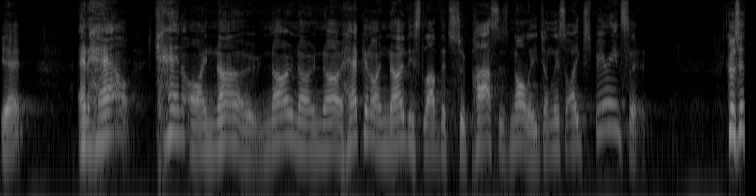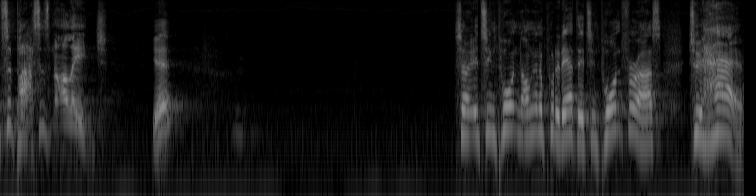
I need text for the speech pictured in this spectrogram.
Yeah? And how can I know? No, no, no. How can I know this love that surpasses knowledge unless I experience it? Because it surpasses knowledge. Yeah? So it's important, I'm going to put it out there, it's important for us to have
